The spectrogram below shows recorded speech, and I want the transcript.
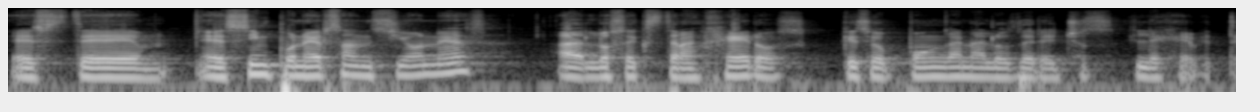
este, es imponer sanciones a los extranjeros que se opongan a los derechos LGBT.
